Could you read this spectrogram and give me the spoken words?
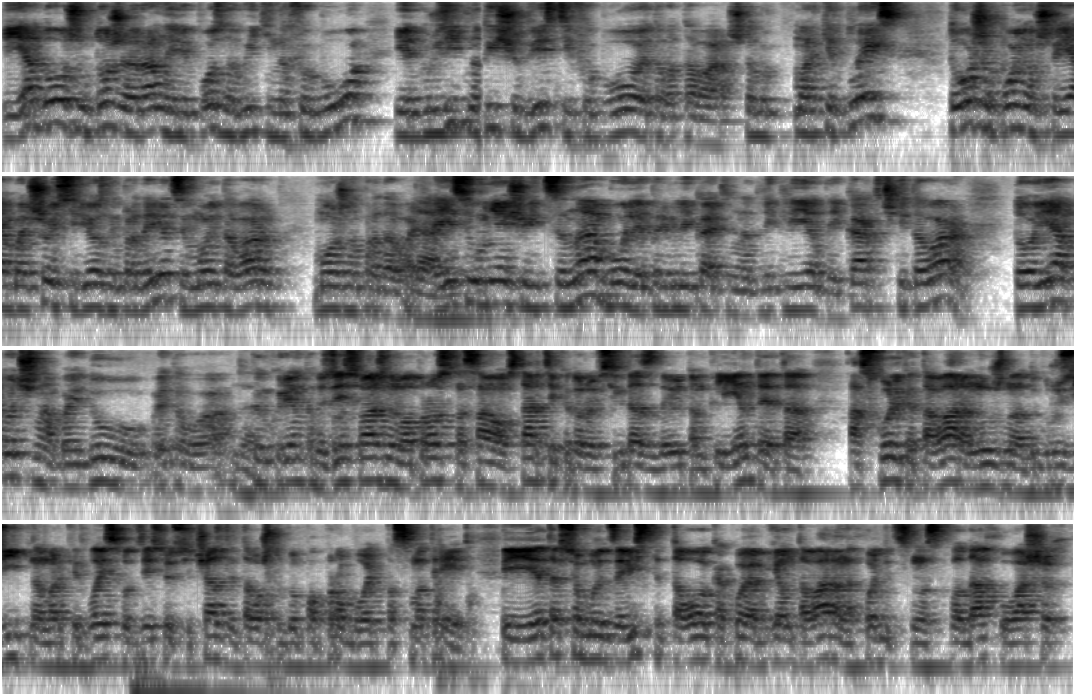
и я должен тоже рано или поздно выйти на ФБО и отгрузить на 1200 ФБО этого товара, чтобы маркетплейс тоже понял, что я большой серьезный продавец, и мой товар можно продавать. Да. А если у меня еще и цена более привлекательна для клиента, и карточки товара, то я точно обойду этого да. конкурента. Но здесь важный вопрос на самом старте, который всегда задают там клиенты, это а сколько товара нужно отгрузить на маркетплейс вот здесь вот сейчас для того, чтобы попробовать посмотреть. И это все будет зависеть от того, какой объем товара находится на складах у ваших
